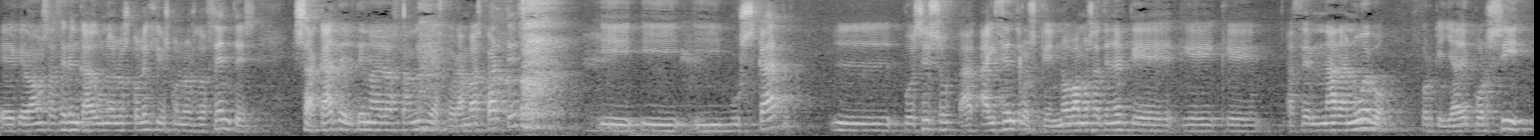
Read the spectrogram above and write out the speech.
eh, que vamos a hacer en cada uno de los colegios con los docentes, sacad el tema de las familias por ambas partes y, y- buscar, l- pues eso, hay centros que no vamos a tener que, hacer nada nuevo porque ya de por sí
